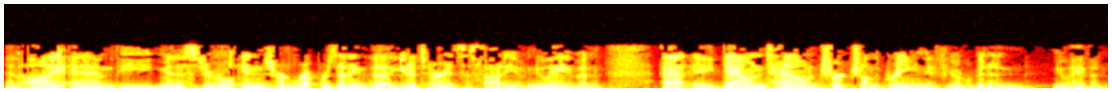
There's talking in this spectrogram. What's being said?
And I am the ministerial intern representing the Unitarian Society of New Haven at a downtown church on the green, if you've ever been in New Haven.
